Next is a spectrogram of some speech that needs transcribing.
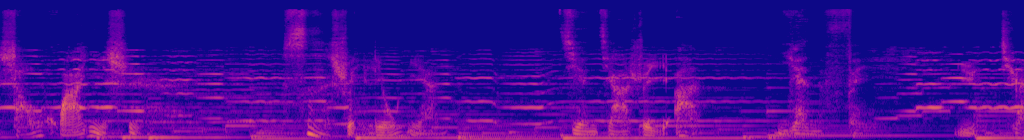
韶华易逝，似水流年，蒹葭水岸，烟飞。云卷，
